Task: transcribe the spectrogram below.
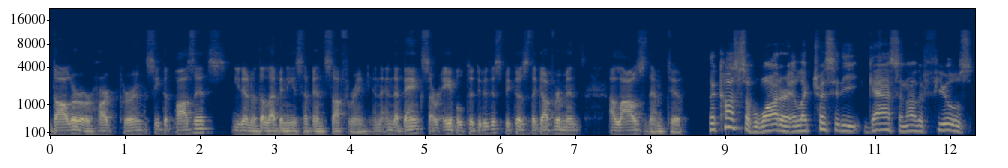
dollar or hard currency deposits, you know, the Lebanese have been suffering. And, and the banks are able to do this because the government allows them to. The costs of water, electricity, gas, and other fuels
